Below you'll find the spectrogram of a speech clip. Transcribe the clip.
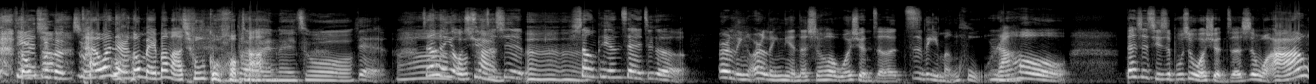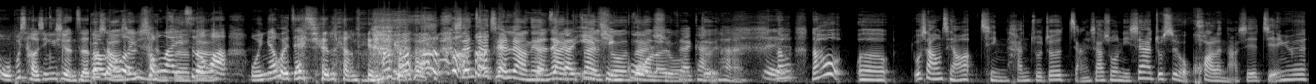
因为台湾的人都没办法出国吧？对，没错，对，真的很有趣，就是嗯嗯嗯。上天在这个二零二零年的时候，我选择自立门户，然后，但是其实不是我选择，是我啊，我不小心选择到。如果重来一次的话，我应该会再前两年，前两年，再疫情过了再看看。然后，然后呃。我想请要请韩卓就是讲一下，说你现在就是有跨了哪些界？因为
